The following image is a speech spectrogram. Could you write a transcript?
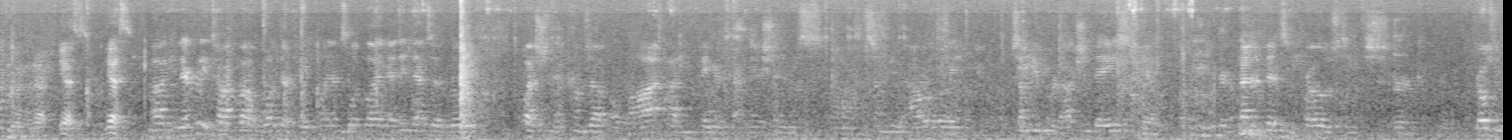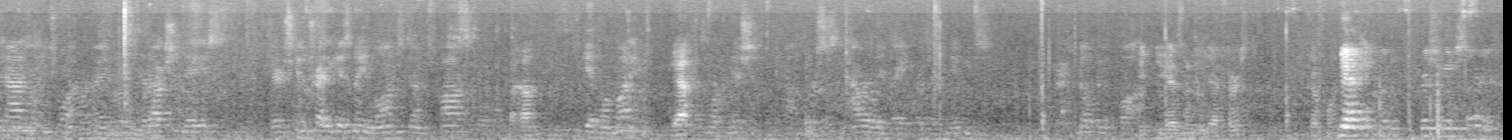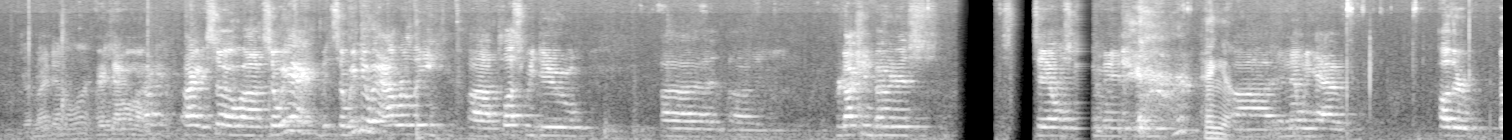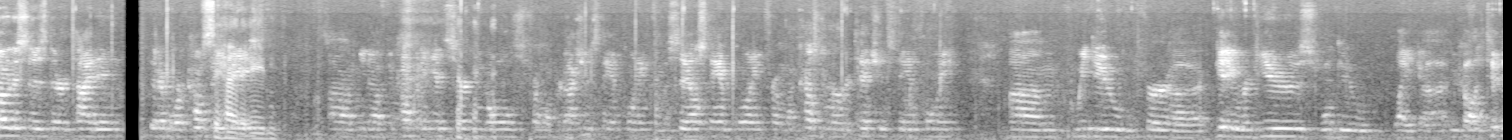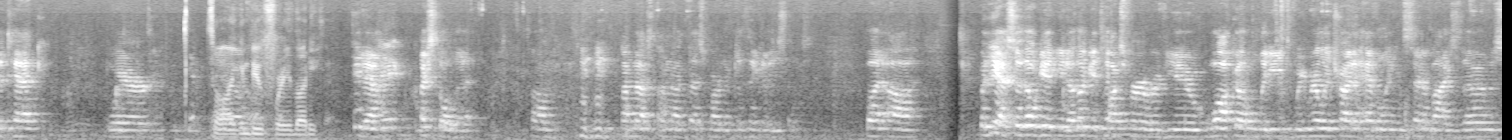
Yes, yes. uh, can everybody talk about what their pay plans look like? I think that's a really question that comes up a lot. How do you pay your technicians? Um, some do hourly, some do production days. There are benefits and pros to each, or pros and cons to each one, right? Production days, they're just gonna try to get as many lawns done as possible, to get more money. Yeah. More commission, um, versus an hourly rate where they're maybe milking the clock. You you guys want to do that first? Go for it. Yeah, I can- Chris, you can start. Go right down the line. Right down the line. Okay, All right, so, uh, so we, act- so we do hourly, uh, plus we do, uh, uh, production bonus, sales commission, Hang on. uh, and then we have other bonuses that are tied in, that are more company Say hi to company-based. Aiden. Um, you know, if the company hits certain goals from a production standpoint, from a sales standpoint, from a customer retention standpoint. Um, we do for, uh, getting reviews, we'll do like, uh, we call it tip a tech, where. That's all I can do for you, buddy. Yeah, I stole that. Um, I'm not, I'm not that smart enough to think of these things. But, uh, but yeah, so they'll get, you know, they'll get talks for a review, walk-up leads. We really try to heavily incentivize those.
